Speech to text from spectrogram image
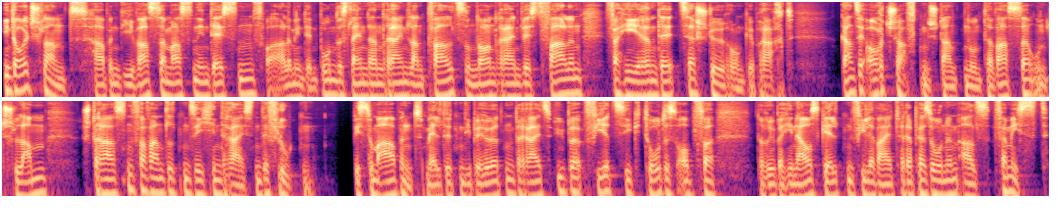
In Deutschland haben die Wassermassen indessen, vor allem in den Bundesländern Rheinland-Pfalz und Nordrhein-Westfalen, verheerende Zerstörung gebracht. Ganze Ortschaften standen unter Wasser und Schlamm, Straßen verwandelten sich in reißende Fluten. Bis zum Abend meldeten die Behörden bereits über 40 Todesopfer. Darüber hinaus gelten viele weitere Personen als vermisst.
